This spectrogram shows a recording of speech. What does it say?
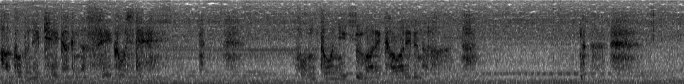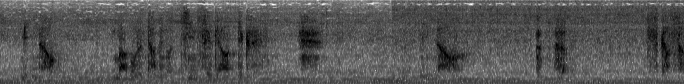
箱舟計画が成功して本当に生まれ変われるなら守るための人生であってくれ。みんなを。司を。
